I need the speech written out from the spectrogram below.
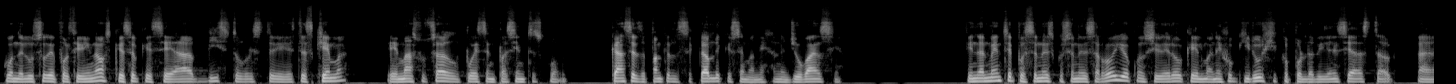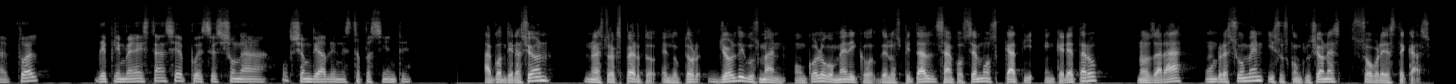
con el uso de folfirinos, que es el que se ha visto este, este esquema eh, más usado pues, en pacientes con cáncer de páncreas resecable que se manejan en yuvancia. Finalmente, pues en una discusión de desarrollo, considero que el manejo quirúrgico por la evidencia hasta actual de primera instancia, pues es una opción viable en esta paciente. A continuación, nuestro experto, el doctor Jordi Guzmán, oncólogo médico del Hospital San José Moscati en Querétaro, nos dará un resumen y sus conclusiones sobre este caso.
